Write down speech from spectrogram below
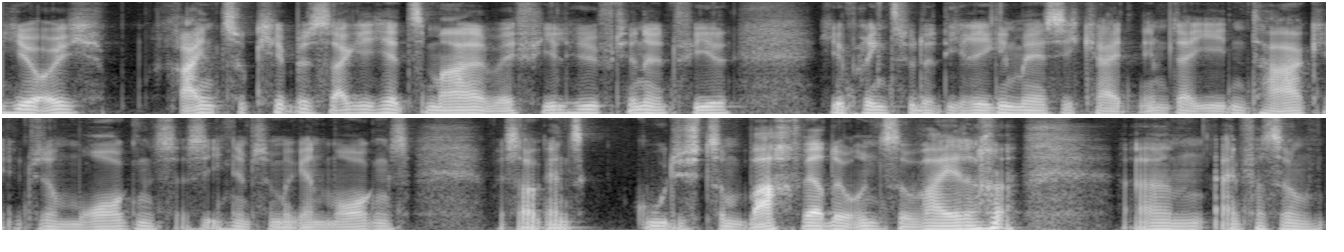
hier euch reinzukippen, sage ich jetzt mal, weil viel hilft hier nicht viel. Hier bringt es wieder die Regelmäßigkeit, nehmt er jeden Tag, entweder morgens, also ich nehme es immer gern morgens, weil es auch ganz gut ist zum Wachwerden und so weiter. Ähm, einfach so ein,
